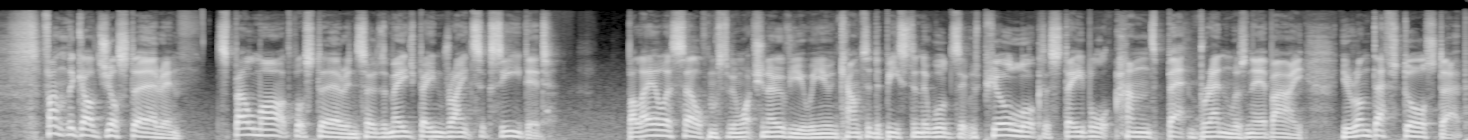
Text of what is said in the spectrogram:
Thank the gods you're stirring. Spell marked but stirring, so the Mage Bane right succeeded. Belial herself must have been watching over you when you encountered the beast in the woods. It was pure luck that stable hand Bet Bren was nearby. You were on death's doorstep.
